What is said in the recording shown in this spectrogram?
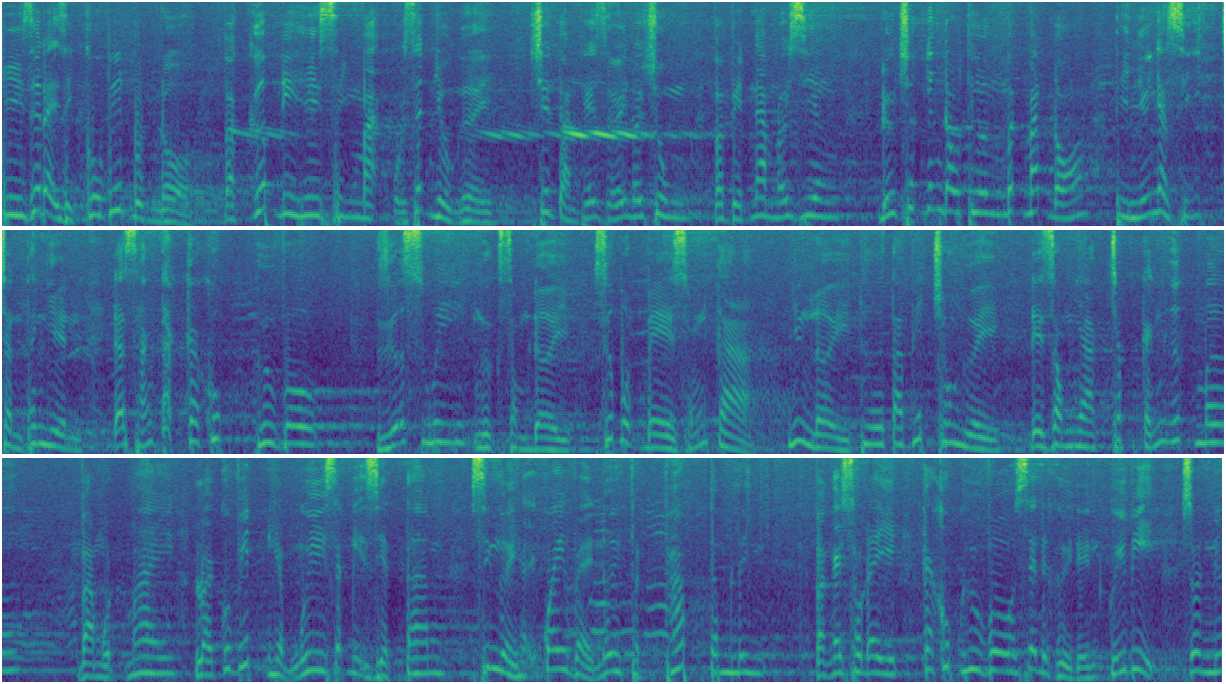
Khi giữa đại dịch Covid bùng nổ và cướp đi hy sinh mạng của rất nhiều người trên toàn thế giới nói chung và Việt Nam nói riêng, đứng trước những đau thương mất mát đó thì những nhạc sĩ Trần Thanh Hiền đã sáng tác ca khúc Hư vô. Giữa xuôi ngược dòng đời, giữa bộn bề sóng cả, nhưng lời thơ ta viết cho người để dòng nhạc chấp cánh ước mơ. Và một mai, loài Covid hiểm nguy sẽ bị diệt tan, xin người hãy quay về nơi Phật Pháp tâm linh. Và ngay sau đây, ca khúc Hư Vô sẽ được gửi đến quý vị do nữ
